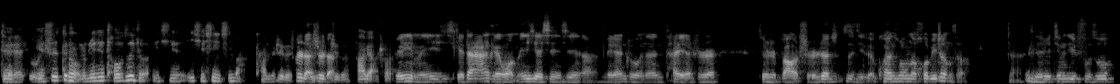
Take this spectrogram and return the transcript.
对也是对我们这些投资者一些一些信心吧。他们这个是的是的这个发表出来，给你们一给大家给我们一些信心啊。美联储呢，它也是就是保持着自己的宽松的货币政策啊，随着嗯经济复苏，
